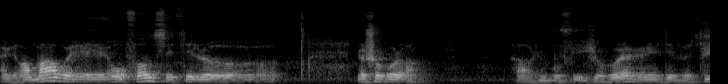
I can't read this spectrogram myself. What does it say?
un grand marbre, et au fond, c'était le, le chocolat. Alors, je bouffais du chocolat quand j'étais petit.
